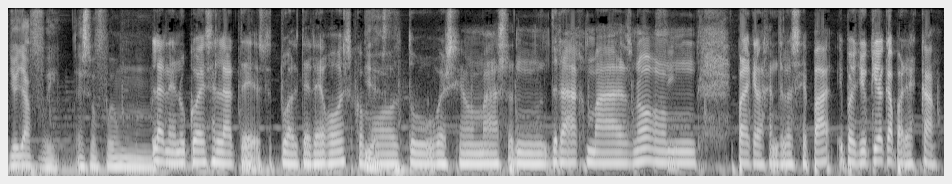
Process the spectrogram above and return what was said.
Yo ya fui. Eso fue un. La Nenuco es el arte, es tu alter ego, es como tu versión más mm, drag, más, ¿no? Mm, Para que la gente lo sepa. Y pues yo quiero que aparezca.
